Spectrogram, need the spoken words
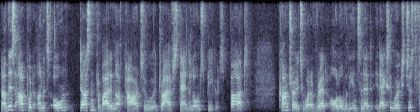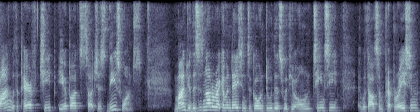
Now this output on its own doesn't provide enough power to uh, drive standalone speakers, but contrary to what I've read all over the internet, it actually works just fine with a pair of cheap earbuds such as these ones. Mind you, this is not a recommendation to go and do this with your own Teensy uh, without some preparation.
